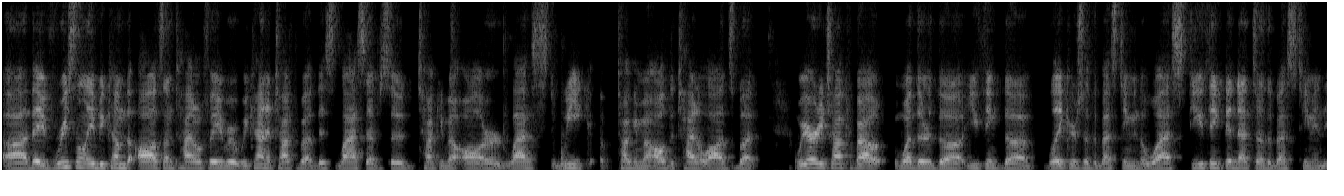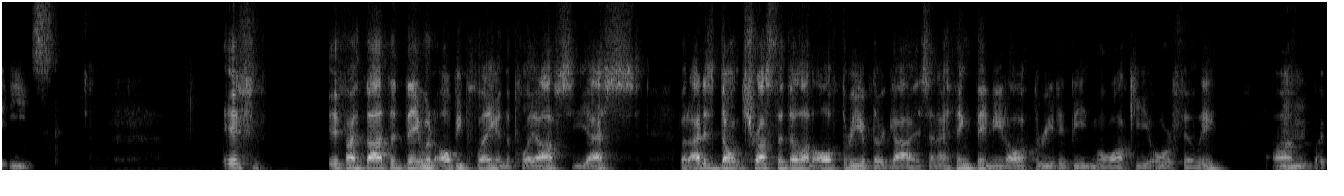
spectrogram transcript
uh, they've recently become the odds on title favorite. We kind of talked about this last episode, talking about all or last week, talking about all the title odds, but we already talked about whether the you think the Lakers are the best team in the West. Do you think the Nets are the best team in the East? If if I thought that they would all be playing in the playoffs, yes. But I just don't trust that they'll have all three of their guys, and I think they need all three to beat Milwaukee or Philly. Um, mm-hmm. like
